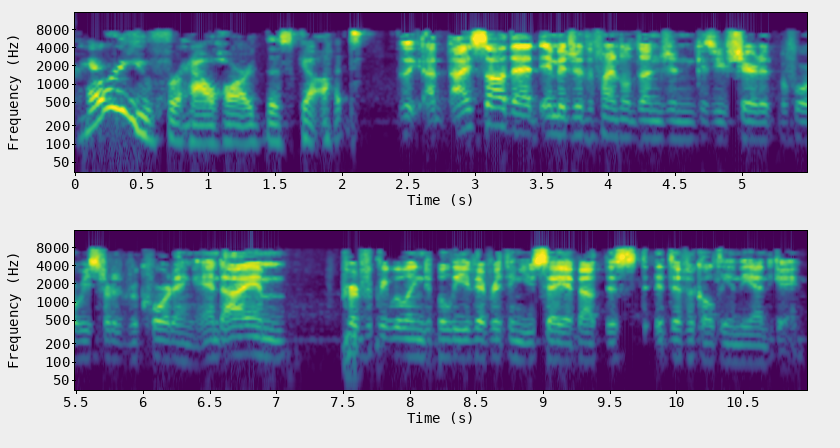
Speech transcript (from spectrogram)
prepare you for how hard this got. I, I saw that image of the final dungeon because you shared it before we started recording, and I am perfectly willing to believe everything you say about this difficulty in the end game.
